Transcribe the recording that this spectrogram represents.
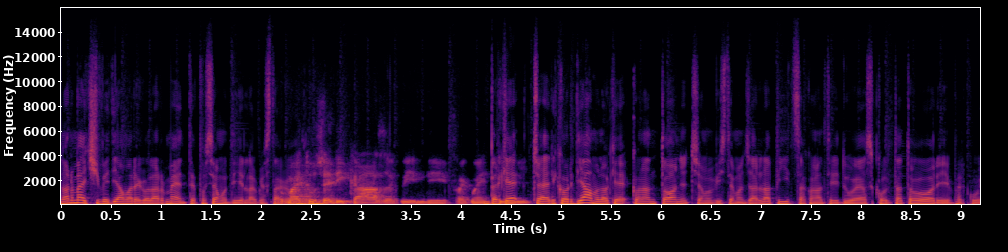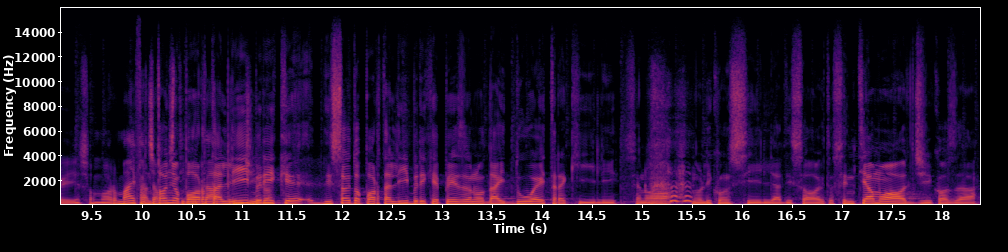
ormai, ci vediamo regolarmente, possiamo dirla questa ormai cosa. Ormai tu sei di casa, quindi frequenti... Perché, cioè, ricordiamolo che con Antonio ci siamo visti a mangiare la pizza con altri due ascoltatori, per cui insomma ormai facciamo Antonio porta libri che, di solito porta libri che pesano dai 2 ai 3 kg, se no non li consiglia di solito solito. Sentiamo oggi cosa...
